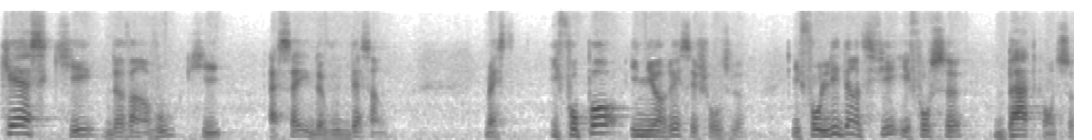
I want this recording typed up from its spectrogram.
Qu'est-ce qui est devant vous qui essaye de vous descendre? Mais il ne faut pas ignorer ces choses-là. Il faut l'identifier, il faut se battre contre ça.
